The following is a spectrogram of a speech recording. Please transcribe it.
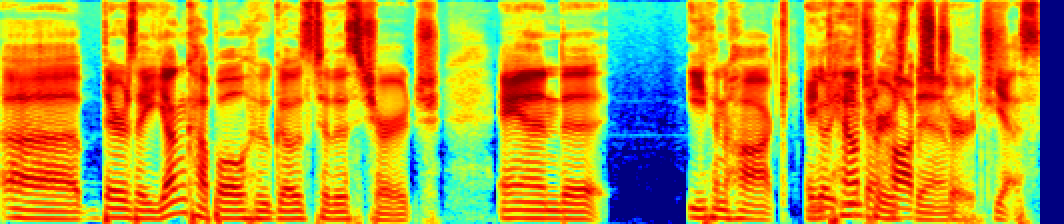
uh, there's a young couple who goes to this church, and uh, Ethan Hawke to Ethan encounters them. church. Yes,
